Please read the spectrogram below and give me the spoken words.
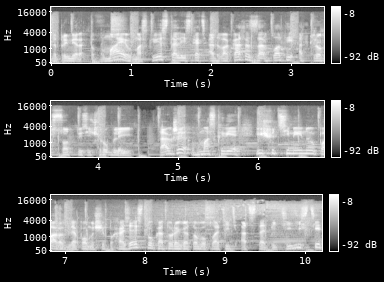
Например, в мае в Москве стали искать адвоката с зарплатой от 300 тысяч рублей. Также в Москве ищут семейную пару для помощи по хозяйству, которые готовы платить от 150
